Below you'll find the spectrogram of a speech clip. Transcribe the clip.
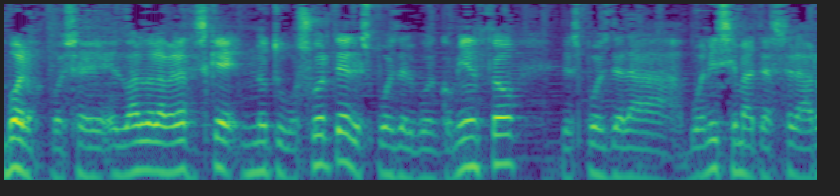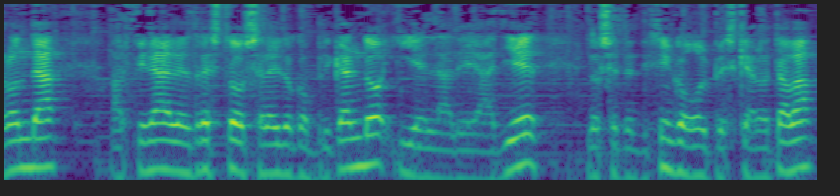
Bueno, pues eh, Eduardo la verdad es que no tuvo suerte después del buen comienzo, después de la buenísima tercera ronda al final el resto se le ha ido complicando y en la de ayer los 75 golpes que anotaba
